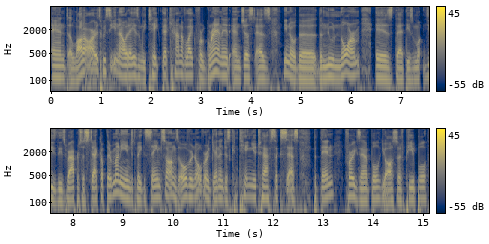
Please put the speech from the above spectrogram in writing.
And a lot of artists we see nowadays, and we take that kind of like for granted, and just as you know, the the new norm is that these these, these rappers just stack up their money and just make the same songs over and over again and just continue to have success. But then, for example, you also have people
